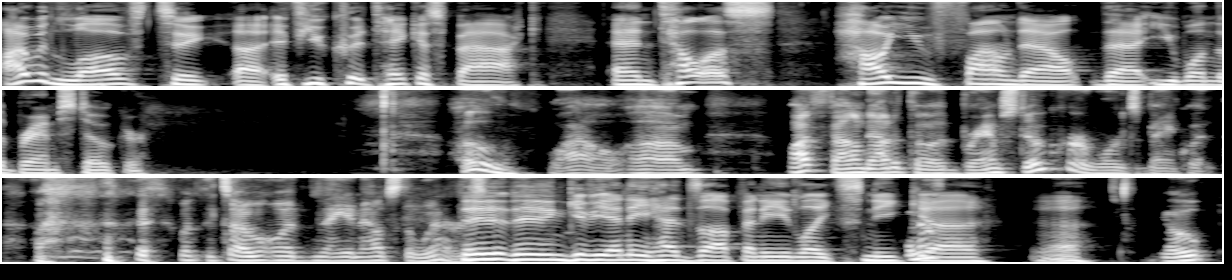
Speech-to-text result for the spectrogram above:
I would love to, uh, if you could take us back and tell us how you found out that you won the Bram Stoker. Oh, wow. Um, I found out at the Bram Stoker Awards banquet. That's when they announced the winners. They, they, didn't give you any heads up, any like sneak. Uh, yeah. Nope,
